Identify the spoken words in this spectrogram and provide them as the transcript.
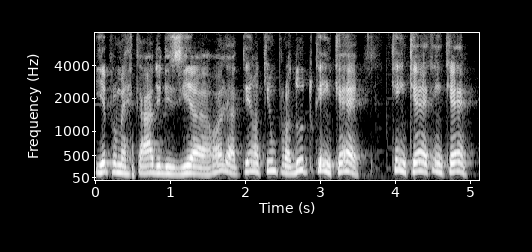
ia para o mercado e dizia: Olha, tenho aqui um produto, quem quer? Quem quer? Quem quer?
